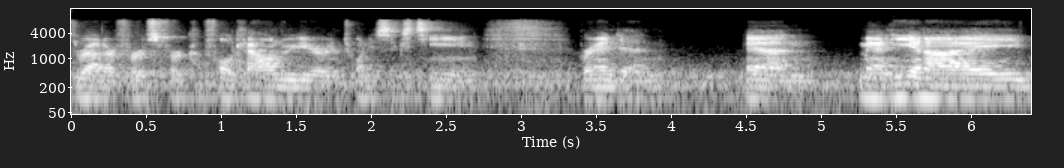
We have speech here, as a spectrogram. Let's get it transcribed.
throughout our first full calendar year in 2016, Brandon. And man, he and I,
